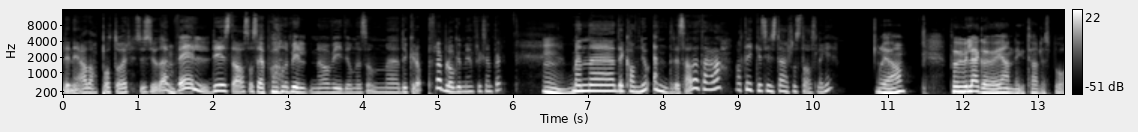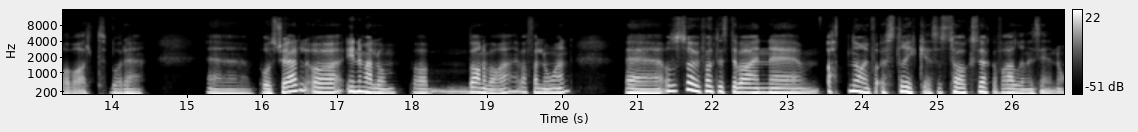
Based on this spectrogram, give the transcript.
Linnea, da, på åtte år, syns jo det er veldig stas å se på alle bildene og videoene som eh, dukker opp fra bloggen min, eksempel. Mm. Men eh, det kan jo endre seg, dette her, da. At de ikke syns det er så stas lenger. Ja, for vi legger jo igjen digitale spor overalt, både eh, på oss sjøl og innimellom på barna våre, i hvert fall noen. Eh, og så så vi faktisk det var en eh, 18-åring fra Østerrike som saksøker foreldrene sine nå.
